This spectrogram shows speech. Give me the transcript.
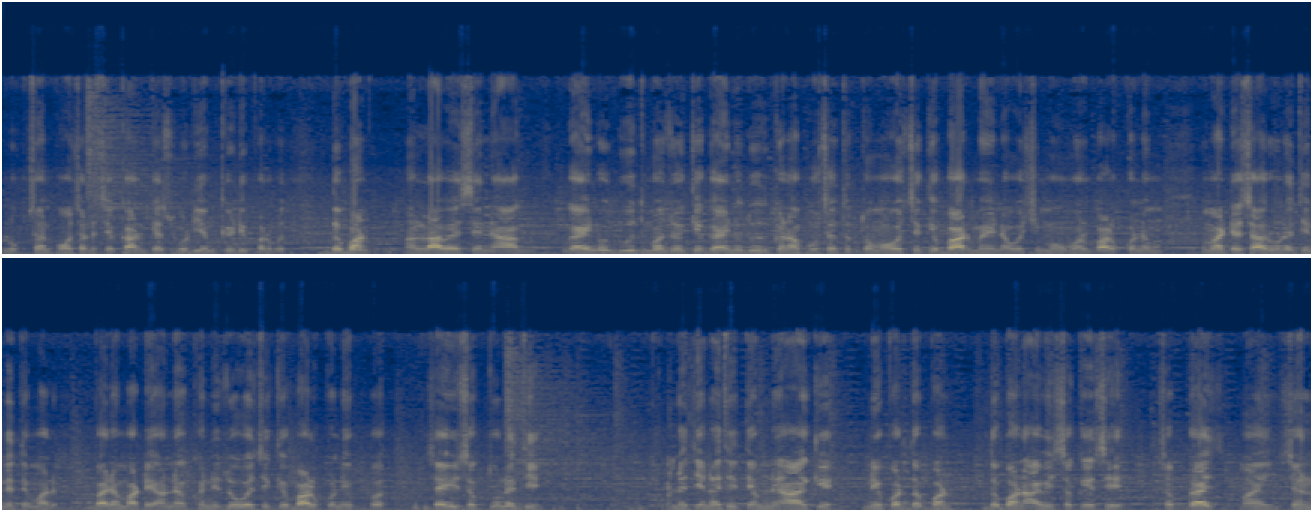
નુકસાન પહોંચાડે છે કારણ કે સોડિયમ કીડી પર દબાણ લાવે છે અને આ ગાયનું દૂધમાં જોઈએ કે ગાયનું દૂધ ઘણા પોષક તત્વોમાં હોય છે કે બાર મહિના ઓછીમાં ઉંમર બાળકોને માટે સારું નથી ને તમારે બારે માટે અને ખનિજો હોય છે કે બાળકોને સહી શકતું નથી. અને તેનાથી તેમને આ કે ની પર દબાણ દબાણ આવી શકે છે. સબસ્ક્રાઈબ માય ચેનલ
